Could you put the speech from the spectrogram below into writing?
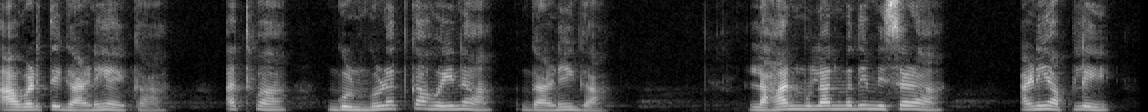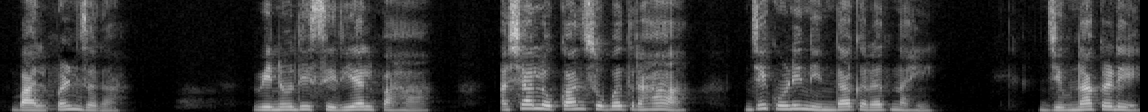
आवडते गाणे ऐका अथवा गुणगुणत का होईना गाणे गा. लहान मुलांमध्ये मिसळा आणि आपले बालपण जगा. विनोदी सिरियल पहा. अशा लोकांसोबत राहा जे कोणी निंदा करत नाही. जीवनाकडे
